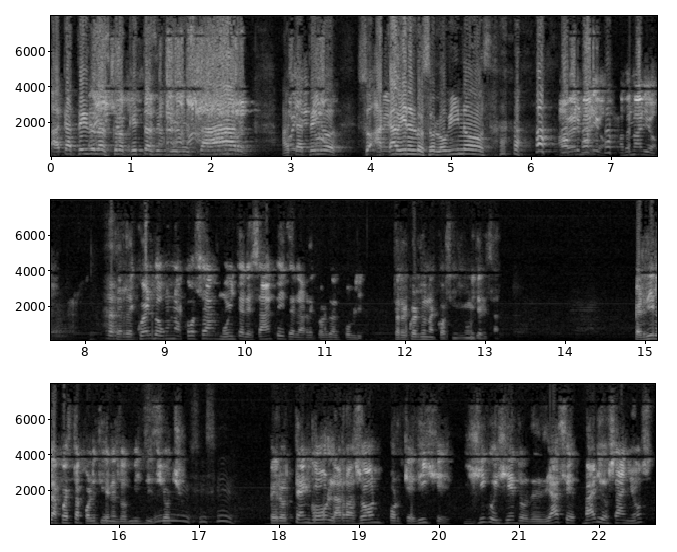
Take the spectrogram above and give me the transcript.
acá tengo las croquetas del bienestar, acá Oye, tengo, no. so- A ver. acá vienen los solovinos. A ver, Mario, a ver, Mario, te recuerdo una cosa muy interesante y te la recuerdo al público. Te recuerdo una cosa muy interesante. Perdí la apuesta política en el 2018. Sí, sí, sí. pero tengo la razón porque dije y sigo diciendo desde hace varios años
